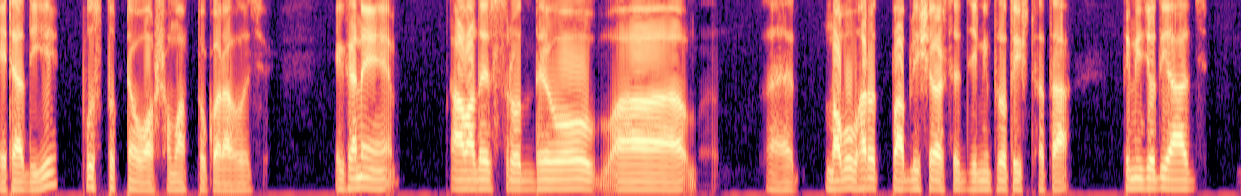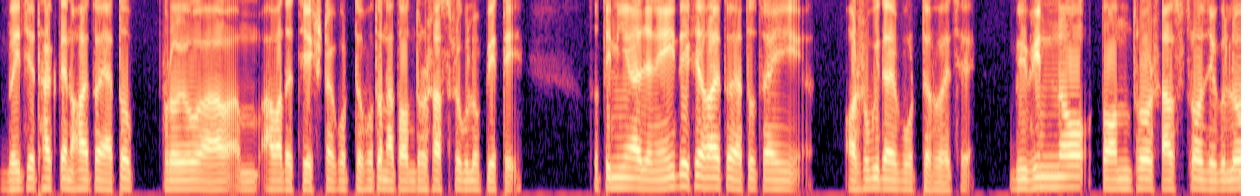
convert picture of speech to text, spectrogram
এটা দিয়ে পুস্তকটা অসমাপ্ত করা হয়েছে। এখানে আমাদের শ্রদ্ধেয় নবভারত পাবলিশার্সের যিনি প্রতিষ্ঠাতা, তিনি যদি আজ বেঁচে থাকতেন হয়তো এত প্রয়োগ আমাদের চেষ্টা করতে হতো না তন্ত্রশাস্ত্রগুলো পেতে। তো তিনি আজ এই দেখে হয়তো এতটাই অসুবিধায় পড়তে হয়েছে। বিভিন্ন তন্ত্রশাস্ত্র যেগুলো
